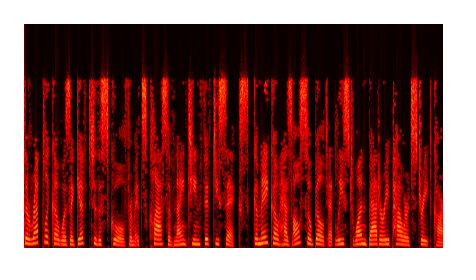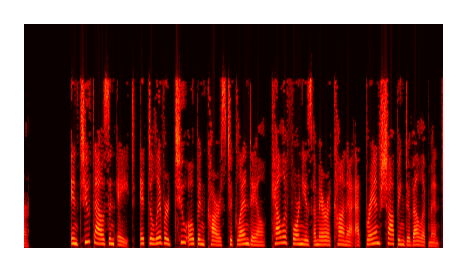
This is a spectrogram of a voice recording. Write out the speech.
The replica was a gift to the school from its class of 1956. Gomaco has also built at least one battery-powered streetcar. In 2008, it delivered two open cars to Glendale, California's Americana at Brand Shopping Development,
